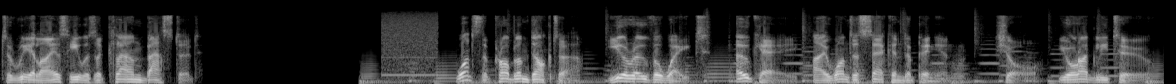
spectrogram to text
to realize he was a clown bastard. What's the problem doctor? You're overweight. Okay, I want a second opinion. Sure, you're ugly too.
